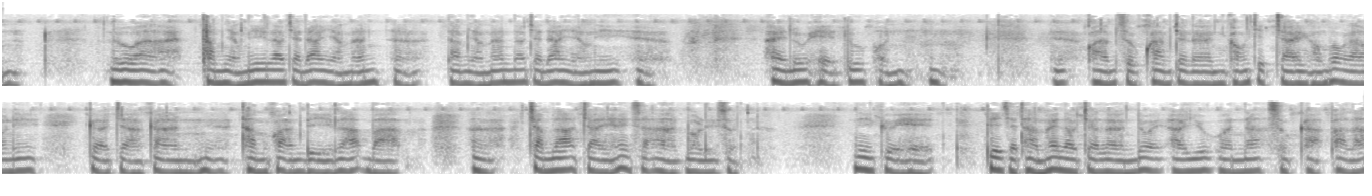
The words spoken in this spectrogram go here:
ล รู้ว่าทำอย่างนี้แล้วจะได้อย่างนั้น ทำอย่างนั้นแล้วจะได้อย่างนี้ให้รู้เหตุรู้ผลความสุขความเจริญของจิตใจของพวกเรานี้ เกิดจากการทำความดีละบาปชำระใจให้สะอาดบริสุทธิ์ นี่คือเหตุที่จะทำให้เราเจริญด้วยอายุวันนะสุขภาละ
